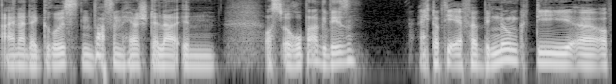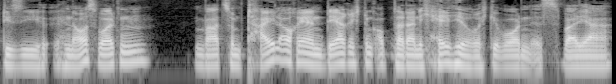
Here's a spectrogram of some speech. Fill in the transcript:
einer der größten Waffenhersteller in Osteuropa gewesen. Ich glaube, die eher Verbindung, die, äh, auf die sie hinaus wollten, war zum Teil auch eher in der Richtung, ob er da nicht hellhörig geworden ist, weil ja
